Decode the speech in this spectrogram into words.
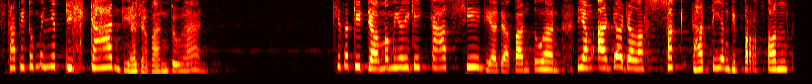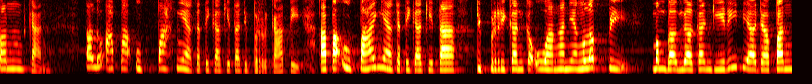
Tetapi itu menyedihkan di hadapan Tuhan. Kita tidak memiliki kasih di hadapan Tuhan. Yang ada adalah sakit hati yang dipertontonkan. Lalu apa upahnya ketika kita diberkati? Apa upahnya ketika kita diberikan keuangan yang lebih? Membanggakan diri di hadapan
